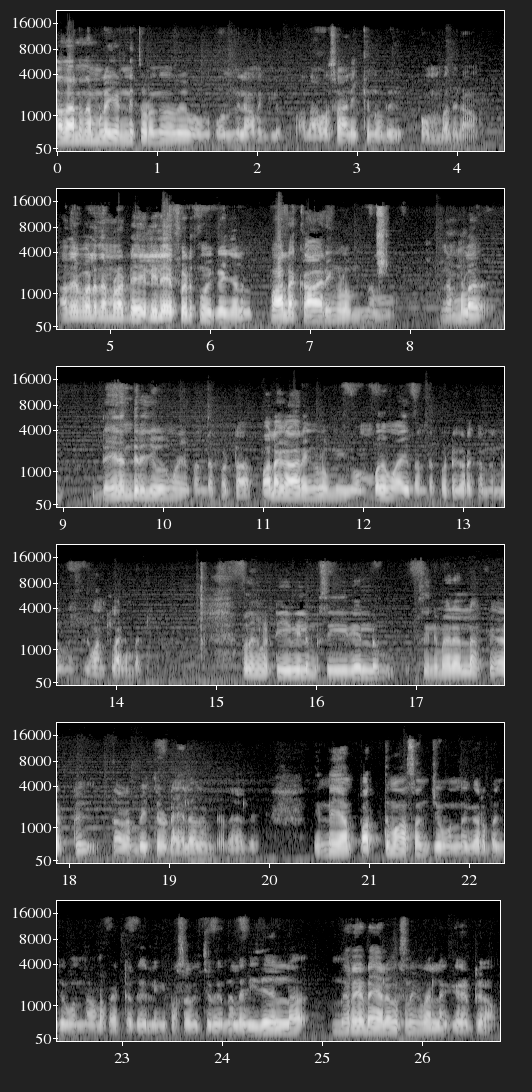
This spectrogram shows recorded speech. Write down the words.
സാധാരണ നമ്മൾ എണ്ണി തുടങ്ങുന്നത് ഒന്നിലാണെങ്കിലും അത് അവസാനിക്കുന്നത് ഒമ്പതിലാണ്. അതേപോലെ നമ്മുടെ ഡെയിലി ലൈഫ് എടുത്ത് നോക്കിക്കഴിഞ്ഞാൽ പല കാര്യങ്ങളും നമ്മളെ ദൈനംദിന ജീവിതവുമായി ബന്ധപ്പെട്ട പല കാര്യങ്ങളും ഈ ഒമ്പതുമായി ബന്ധപ്പെട്ട് കിടക്കുന്നുണ്ടെന്ന് നിങ്ങൾക്ക് മനസ്സിലാക്കാൻ പറ്റും. അപ്പോൾ നിങ്ങൾ ടി വിയിലും സീരിയലിലും സിനിമയിലെല്ലാം കേട്ട് തഴമ്പിച്ച ഒരു ഡയലോഗ് ഉണ്ട്. അതായത് നിന്നെ ഞാൻ പത്ത് മാസം ചുമന്ന് ഗർഭം ചുമന്നാണ് പെറ്റത് അല്ലെങ്കിൽ പ്രസവിച്ചത് എന്നുള്ള രീതിയിലുള്ള നിറയെ ഡയലോഗ്സ് നിങ്ങളെല്ലാം കേട്ട് കാണും.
